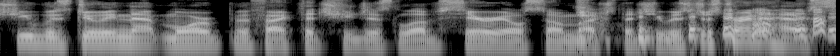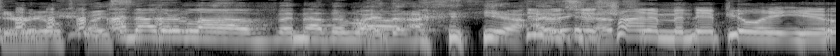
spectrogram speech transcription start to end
she was doing that more the fact that she just loves cereal so much that she was just trying to have cereal twice. another day. love another love I, I, yeah, he I was just trying to manipulate you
